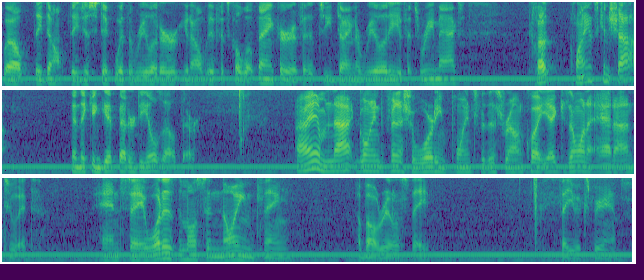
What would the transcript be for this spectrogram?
Well they don't. They just stick with the realtor you know if it's coldwell banker if it's edina realty if it's remax Cl- clients can shop and they can get better deals out there. I am not going to finish awarding points for this round quite yet because I want to add on to it and say what is the most annoying thing about real estate that you experience?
